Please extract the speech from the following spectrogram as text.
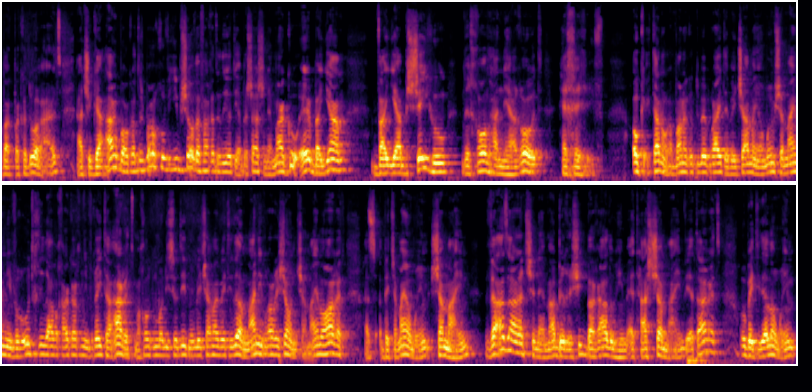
בכדור הארץ, עד שגער בו הקדוש ברוך הוא וייבשו והפך את זה להיות יבשה, שנאמר גוער בים ויבשהו לכל הנהרות החריב. אוקיי, תנו רבנו כתוב בברייתא, בית שמאי אומרים שמיים נבראו תחילה ואחר כך נבראת הארץ, מחלוקת מאוד יסודית מבית שמאי ובית הלל, מה נברא ראשון, שמיים או ארץ? אז בית שמאי אומרים שמיים, ואז הארץ שנאמר בראשית ברא אלוהים את השמיים ואת הארץ, ובית הלל אומרים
